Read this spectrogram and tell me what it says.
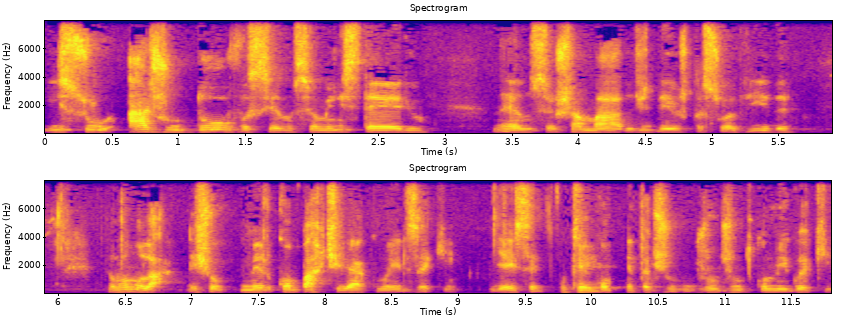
isso ajudou você no seu ministério, né? No seu chamado de Deus para sua vida. Então vamos lá, deixa eu primeiro compartilhar com eles aqui. E aí você, okay. comenta junto, junto, comigo aqui.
